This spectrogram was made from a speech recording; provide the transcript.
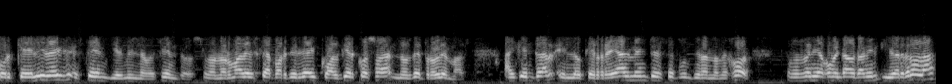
porque el IBEX esté en 10.900. Lo normal es que a partir de ahí cualquier cosa nos dé problemas. Hay que entrar en lo que realmente esté funcionando mejor. Hemos venido comentando también Iberdrola,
